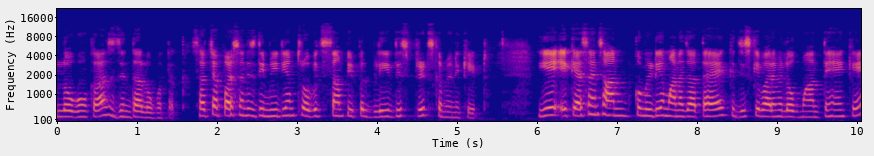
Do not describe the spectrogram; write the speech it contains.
लोगों का, ज़िंदा लोगों तक। Such a person is the medium through which some people believe the spirits communicate ये एक ऐसा इंसान को मीडियम माना जाता है कि जिसके बारे में लोग मानते हैं कि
